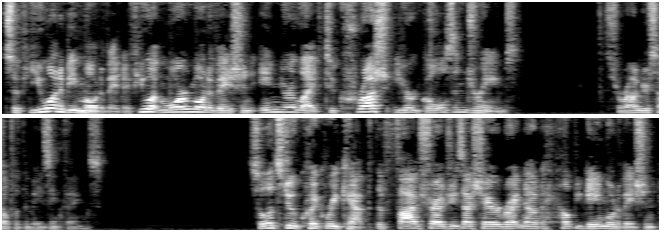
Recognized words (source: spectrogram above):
So if you want to be motivated, if you want more motivation in your life to crush your goals and dreams, surround yourself with amazing things. So let's do a quick recap. The five strategies I shared right now to help you gain motivation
